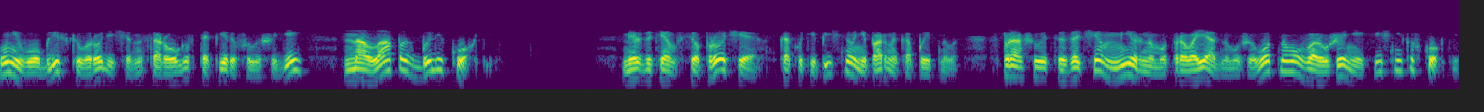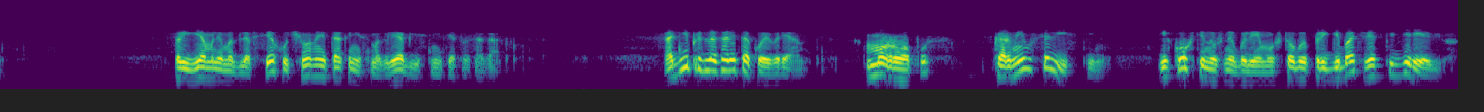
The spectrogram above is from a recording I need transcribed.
У него, близкого родича носорогов, тапиров и лошадей, на лапах были когти. Между тем, все прочее, как у типичного непарнокопытного. Спрашивается, зачем мирному травоядному животному вооружение хищников когти? Приемлемо для всех ученые так и не смогли объяснить эту загадку. Одни предлагали такой вариант. Моропус кормился листьями, и когти нужны были ему, чтобы пригибать ветки деревьев.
